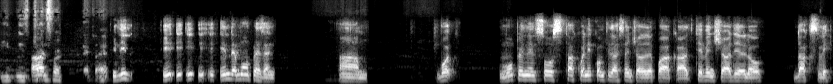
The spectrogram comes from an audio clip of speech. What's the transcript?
He, he's Um, transferred, right? he did he, he, he, in the Mount Pleasant. Um, but Mount Pleasant is so stuck when it comes to the central of the park. Uh, Tevin Shaw there now, Duxley.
